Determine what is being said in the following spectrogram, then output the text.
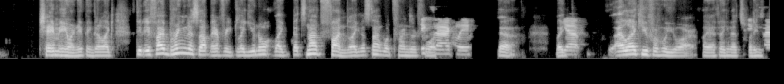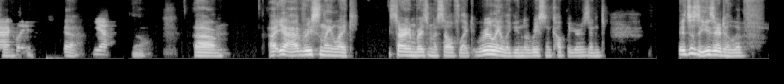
shame me or anything?" They're like, "Dude, if I bring this up every like, you know, like that's not fun. Like that's not what friends are for." Exactly. Yeah. Like. Yep. I like you for who you are. Like I think that's what exactly. he's exactly. Yeah. Yeah. So, um, uh, yeah, I've recently like started embracing myself like really like in the recent couple years, and it's just easier to live,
